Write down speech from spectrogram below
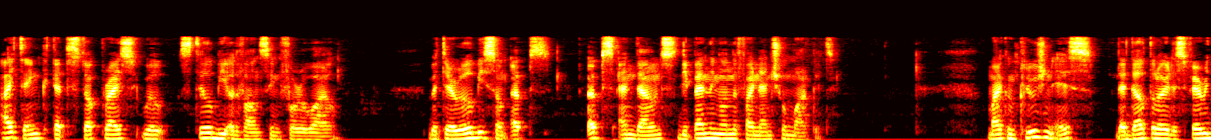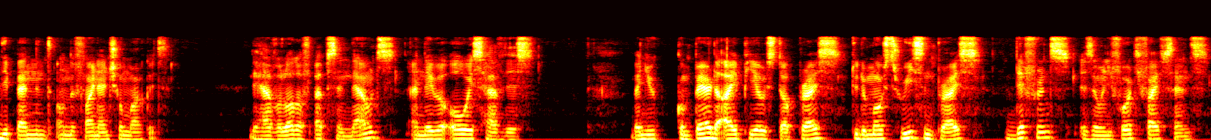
I think that the stock price will still be advancing for a while. But there will be some ups, ups and downs depending on the financial market. My conclusion is that Delta Lloyd is very dependent on the financial market. They have a lot of ups and downs and they will always have this. When you compare the IPO stock price to the most recent price, the difference is only 45 cents.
